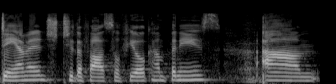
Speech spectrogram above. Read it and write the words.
damage to the fossil fuel companies. Um,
